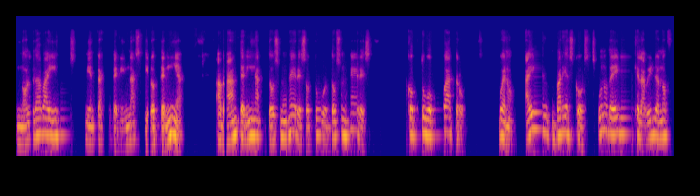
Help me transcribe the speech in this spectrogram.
no le daba hijos mientras que Peninas sí los tenía. Abraham tenía dos mujeres o tuvo dos mujeres. Jacob tuvo cuatro. Bueno, hay varias cosas. Uno de ellos que la Biblia no fue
